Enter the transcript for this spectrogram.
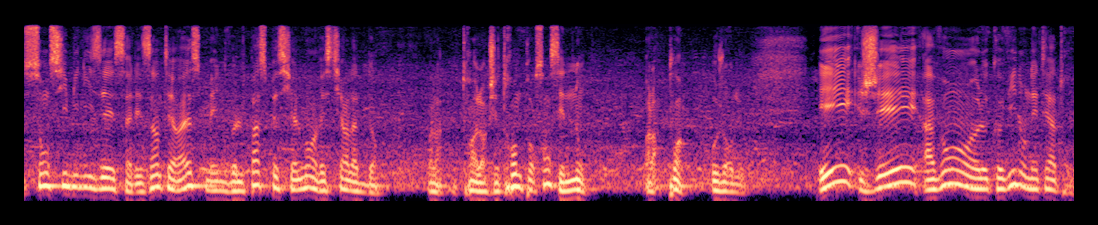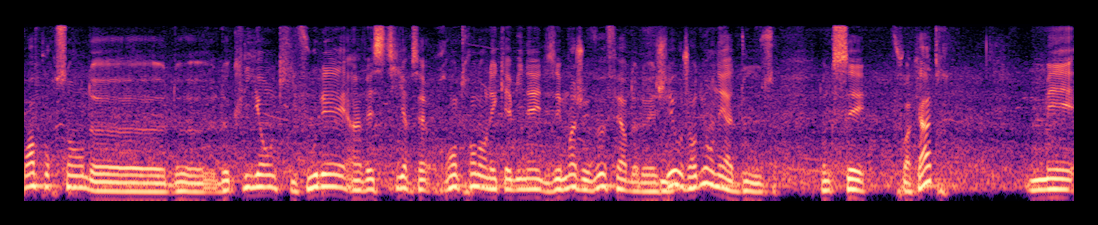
sensibiliser, ça les intéresse, mais ils ne veulent pas spécialement investir là-dedans. Voilà. Alors que j'ai 30%, c'est non. Voilà, point, aujourd'hui. Et j'ai, avant le Covid, on était à 3% de, de- de clients qui voulaient investir, rentrant dans les cabinets, ils disaient Moi, je veux faire de l'ESG. Aujourd'hui, on est à 12. Donc c'est x4, mais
